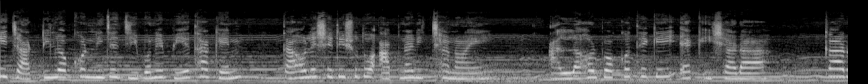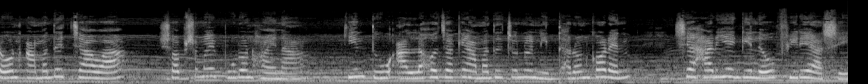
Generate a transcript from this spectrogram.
এই চারটি লক্ষণ নিজের জীবনে পেয়ে থাকেন, তাহলে সেটি শুধু আপনার ইচ্ছা নয়, আল্লাহর পক্ষ থেকেই এক ইশারা। কারণ আমাদের চাওয়া সবসময় পূরণ হয় না, কিন্তু আল্লাহ যাকে আমাদের জন্য নির্ধারণ করেন, সে হারিয়ে গেলেও ফিরে আসে।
